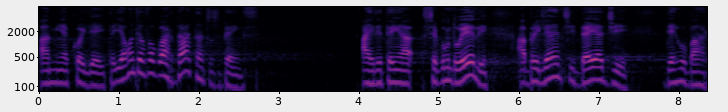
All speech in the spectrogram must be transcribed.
a minha colheita. E aonde eu vou guardar tantos bens? Aí ele tem, a, segundo ele, a brilhante ideia de derrubar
